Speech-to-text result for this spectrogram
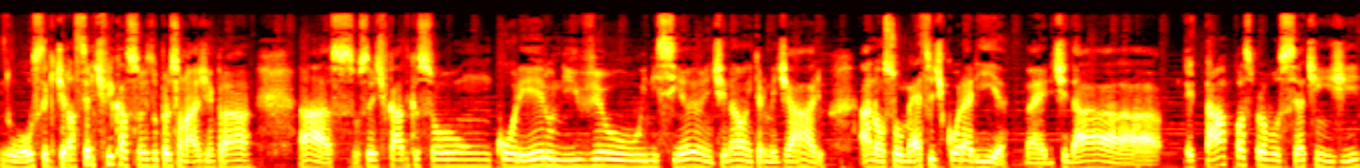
no WoW você tem que tirar certificações do personagem pra. Ah, o certificado que eu sou um coreiro nível iniciante, não, intermediário. Ah, não, sou mestre de coraria. Né? Ele te dá etapas para você atingir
